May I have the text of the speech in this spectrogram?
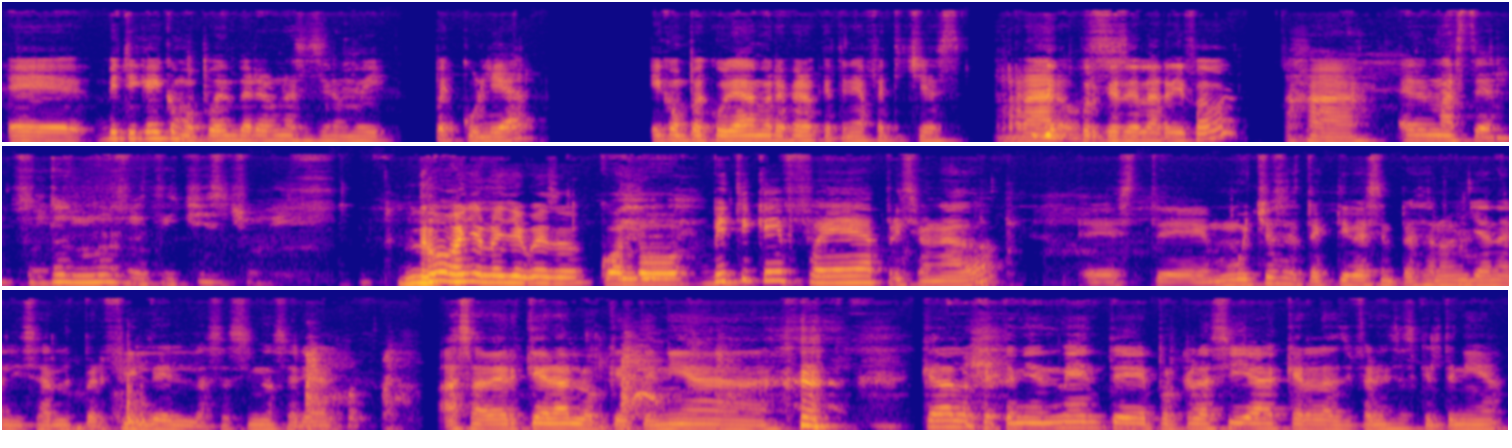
Eh, BTK, como pueden ver, era un asesino muy peculiar. Y con peculiar me refiero a que tenía fetiches raros. ¿Porque se la rifaba? Ajá, el máster. Son todos unos fetiches, chuy. No, yo no llego a eso. Cuando BTK fue aprisionado, este, muchos detectives empezaron ya a analizar el perfil del asesino serial, a saber qué era lo que tenía, qué era lo que tenía en mente, por qué lo hacía, qué eran las diferencias que él tenía.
